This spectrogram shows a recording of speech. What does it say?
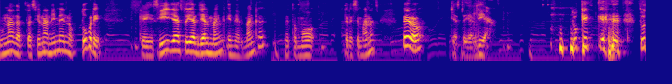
una, adaptación anime en octubre. Que sí, ya estoy al día en el manga, me tomó tres semanas, pero ya estoy al día. ¿Tú qué, tú,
